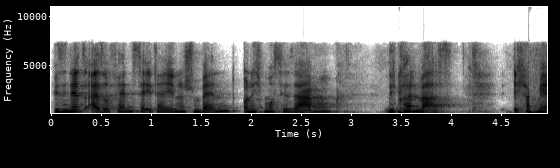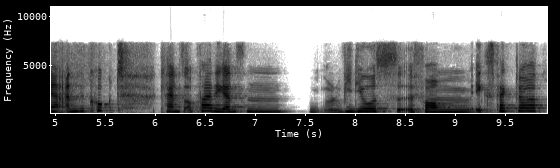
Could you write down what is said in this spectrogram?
wir sind jetzt also Fans der italienischen Band und ich muss hier sagen, die können was. Ich habe mir angeguckt, kleines Opfer, die ganzen Videos vom X-Factor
